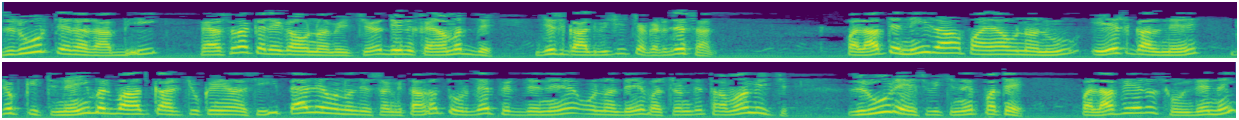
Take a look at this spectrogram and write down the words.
ضرور تیرا رب ہی فیصلہ کرے گا انہاں وچ دن قیامت دے، جس گل وچ جھگڑدے سن۔ پلا تے نہیں راہ پایا انہاں نو اس گل نے، جو کتنے ہی برباد کر چکے ہیں اسی، پہلے انہاں دے سنگتاں تردے پھردے نے انہاں دے وسن دے تھاواں وچ۔ ضرور اس وچ نے پتے۔ پلا پھر سن دے نہیں۔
